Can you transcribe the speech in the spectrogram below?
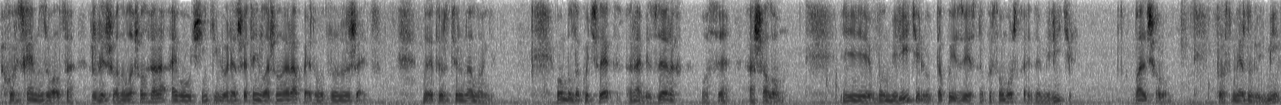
Хофицхайм назывался разрешенным Лашон Гара, а его ученики говорят, что это не Лашон Гара, поэтому это разрешается. Но это уже терминология. Он был такой человек, Раби Зерах Осе Ашалом. И был миритель, вот такой известный, такой слово можно сказать, да, миритель. Баль. Просто между людьми.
